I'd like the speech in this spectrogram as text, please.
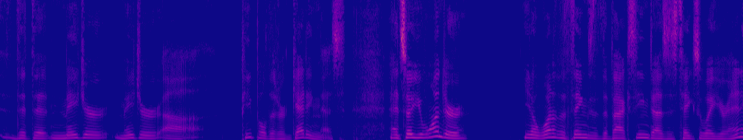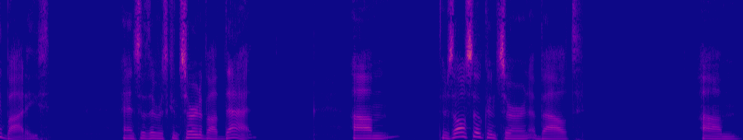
that the major major uh, people that are getting this, and so you wonder you know, one of the things that the vaccine does is takes away your antibodies. And so there was concern about that. Um, there's also concern about um,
